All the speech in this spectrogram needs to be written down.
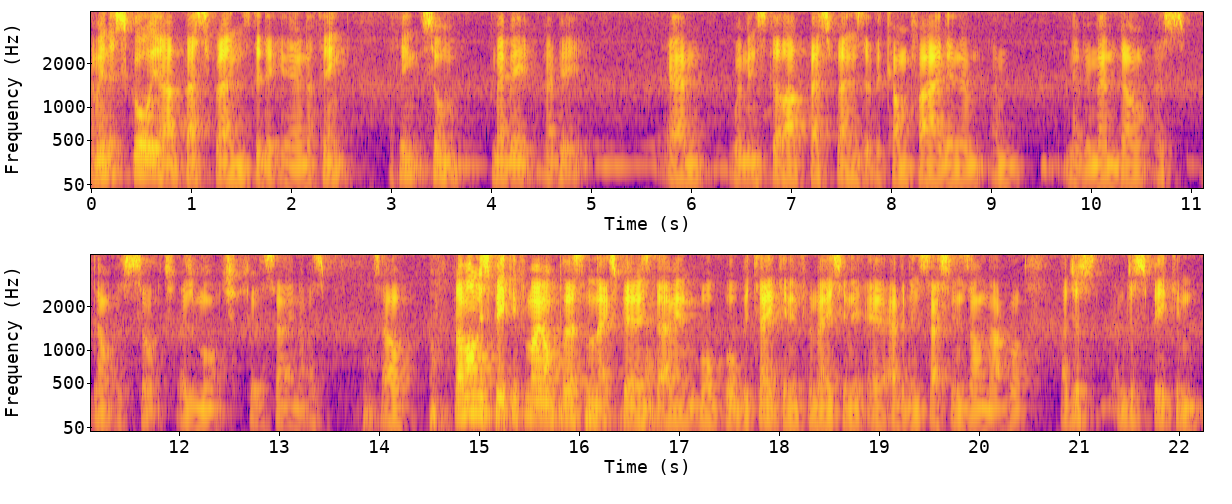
I mean, at school you had best friends, did it? You know, and I think I think some maybe maybe um, women still have best friends that they confide in, and, and maybe men don't as don't as such as much, should I say, not as. So, but I'm only speaking from my own personal experience. There, I mean, we'll, we'll be taking information, uh, evidence sessions on that, but I just I'm just speaking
